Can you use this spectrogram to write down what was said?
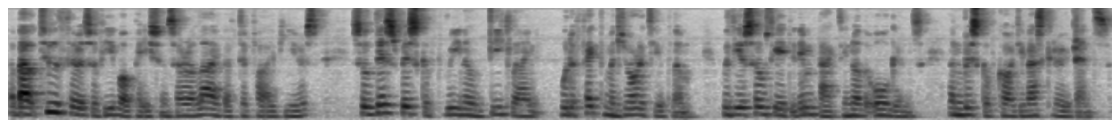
About two thirds of EVAR patients are alive after five years, so this risk of renal decline would affect the majority of them, with the associated impact in other organs and risk of cardiovascular events.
